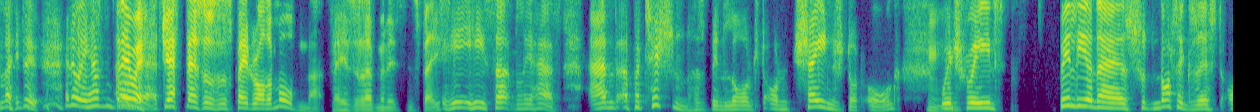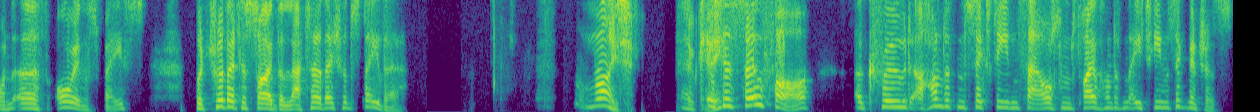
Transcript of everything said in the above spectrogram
they do. Anyway, he hasn't Anyway, yet. Jeff Bezos has paid rather more than that for his 11 minutes in space. He, he certainly has. And a petition has been launched on change.org, Mhm. which reads Billionaires should not exist on Earth or in space, but should they decide the latter, they should stay there. Right. Okay. It has so far accrued 116,518 signatures.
